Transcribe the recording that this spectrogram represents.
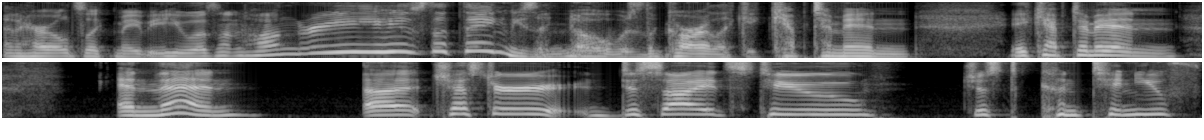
And Harold's like, maybe he wasn't hungry. Here's the thing. He's like, no, it was the garlic. It kept him in. It kept him in. And then uh, Chester decides to just continue f-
